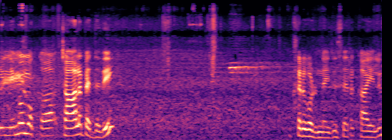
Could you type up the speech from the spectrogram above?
ఈ నిమ్మ మొక్క చాలా పెద్దది. ఇక్కడ కూడా ఉన్నాయి చూసారా? కాయలు.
